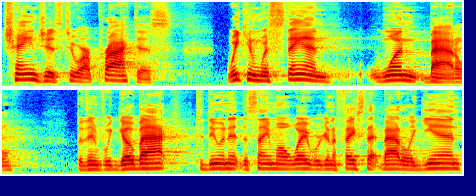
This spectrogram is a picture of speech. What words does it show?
changes to our practice, we can withstand one battle but then if we go back to doing it the same old way, we're going to face that battle again.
